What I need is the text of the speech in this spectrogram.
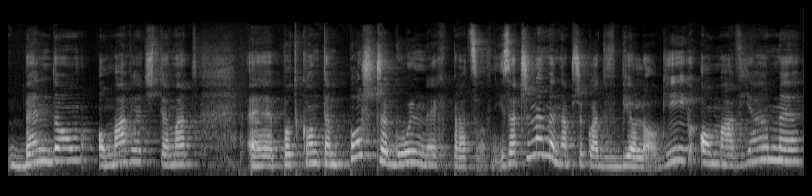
będą omawiać temat pod kątem poszczególnych pracowni. Zaczynamy na przykład w biologii, omawiamy,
